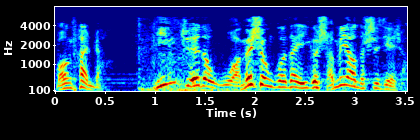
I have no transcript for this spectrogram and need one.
王探长，您觉得我们生活在一个什么样的世界上？”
